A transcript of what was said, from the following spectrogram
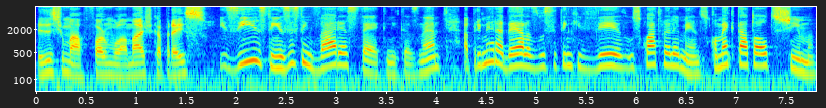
Existe uma fórmula mágica para isso? Existem, existem várias técnicas, né? A primeira delas, você tem que ver os quatro elementos. Como é que está a tua autoestima?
